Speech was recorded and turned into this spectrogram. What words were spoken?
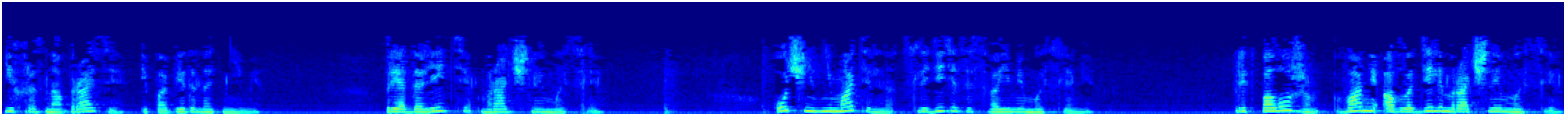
их разнообразие и победа над ними. Преодолейте мрачные мысли. Очень внимательно следите за своими мыслями. Предположим, вами овладели мрачные мысли.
